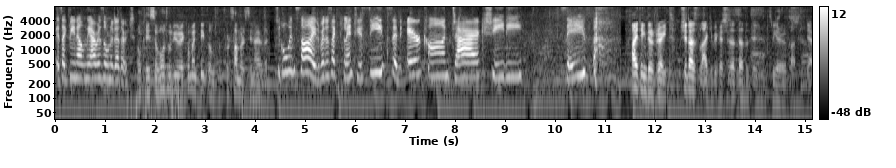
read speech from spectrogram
It's like being out in the Arizona desert. Okay, so what would you recommend people for summers in Ireland? To go inside where there's like plenty of seats and aircon, dark, shady, safe. I think they're great. She doesn't like it because she does- doesn't drink beer, but yeah,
